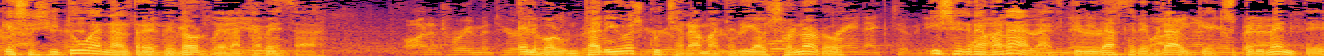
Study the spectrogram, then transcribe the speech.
que se sitúan alrededor de la cabeza. El voluntario escuchará material sonoro y se grabará la actividad cerebral que experimente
